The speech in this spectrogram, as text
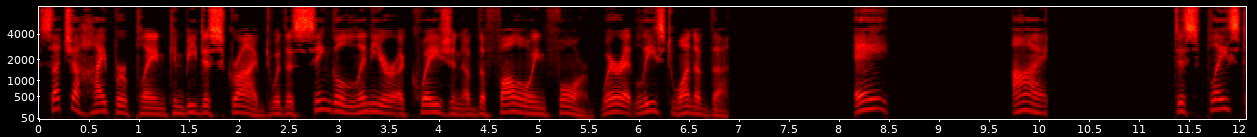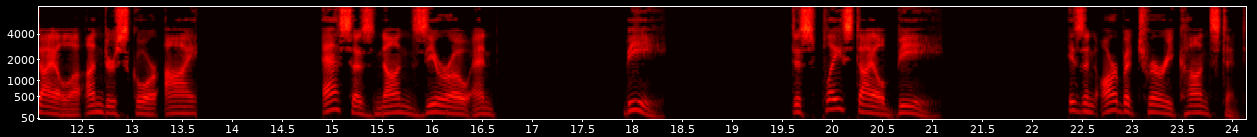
such a hyperplane can be described with a single linear equation of the following form where at least one of the a i display style underscore i s is non-zero and b display style b is an arbitrary constant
